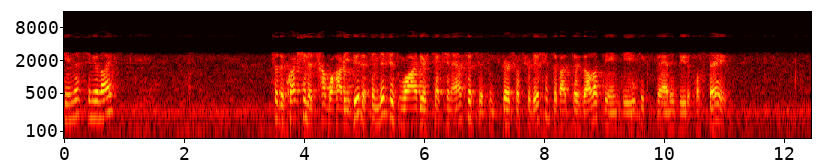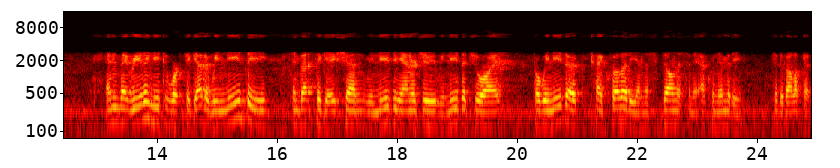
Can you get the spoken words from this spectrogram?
seen this in your life? So the question is, how, well, how do you do this? And this is why there's such an emphasis in spiritual traditions about developing these expanded, beautiful states and they really need to work together. We need the investigation, we need the energy, we need the joy, but we need the tranquility and the stillness and the equanimity to develop it.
